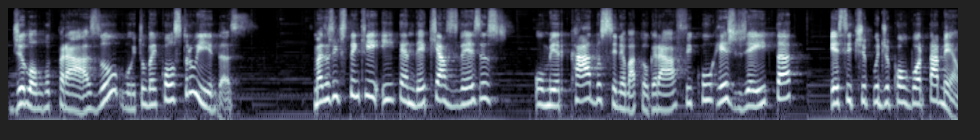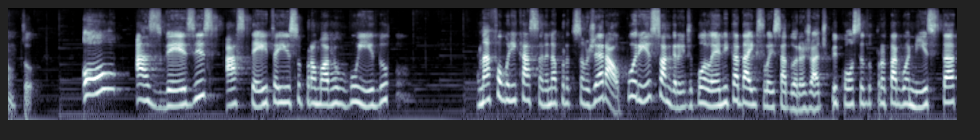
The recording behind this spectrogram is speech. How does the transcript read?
de longo prazo muito bem construídas. Mas a gente tem que entender que às vezes o mercado cinematográfico rejeita esse tipo de comportamento. Ou às vezes aceita e isso promove um ruído na comunicação e na produção geral. Por isso, a grande polêmica da influenciadora Jade Picon sendo protagonista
